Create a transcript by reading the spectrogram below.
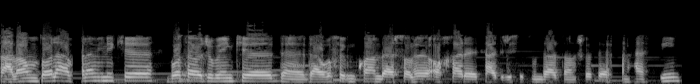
سلام. سوال اولم اینه که با توجه به اینکه در واقع فکر می‌کنم در سالهای آخر تدریستون در دانشگاه تهران هستین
